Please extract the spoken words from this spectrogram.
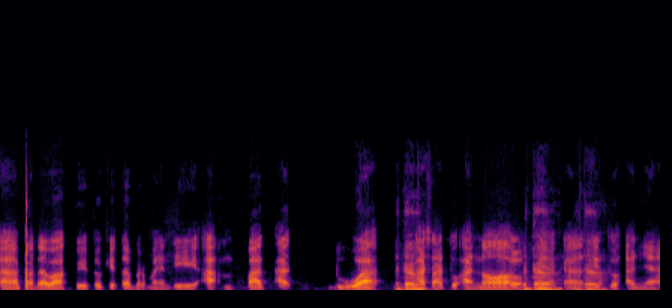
uh, pada waktu itu kita bermain di A4 A2 betul. A1 A0 betul, ya kan betul. itu hanya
